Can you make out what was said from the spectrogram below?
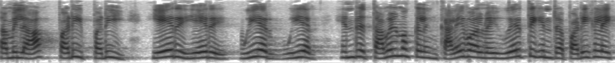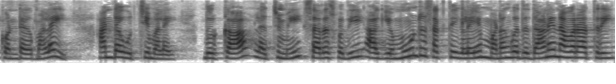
தமிழா படி படி ஏறு ஏறு உயர் உயர் என்று தமிழ் மக்களின் கலைவாழ்வை உயர்த்துகின்ற படிகளை கொண்ட மலை அந்த உச்சிமலை. துர்கா லட்சுமி சரஸ்வதி ஆகிய மூன்று சக்திகளையும் வணங்குவதுதானே நவராத்திரி.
